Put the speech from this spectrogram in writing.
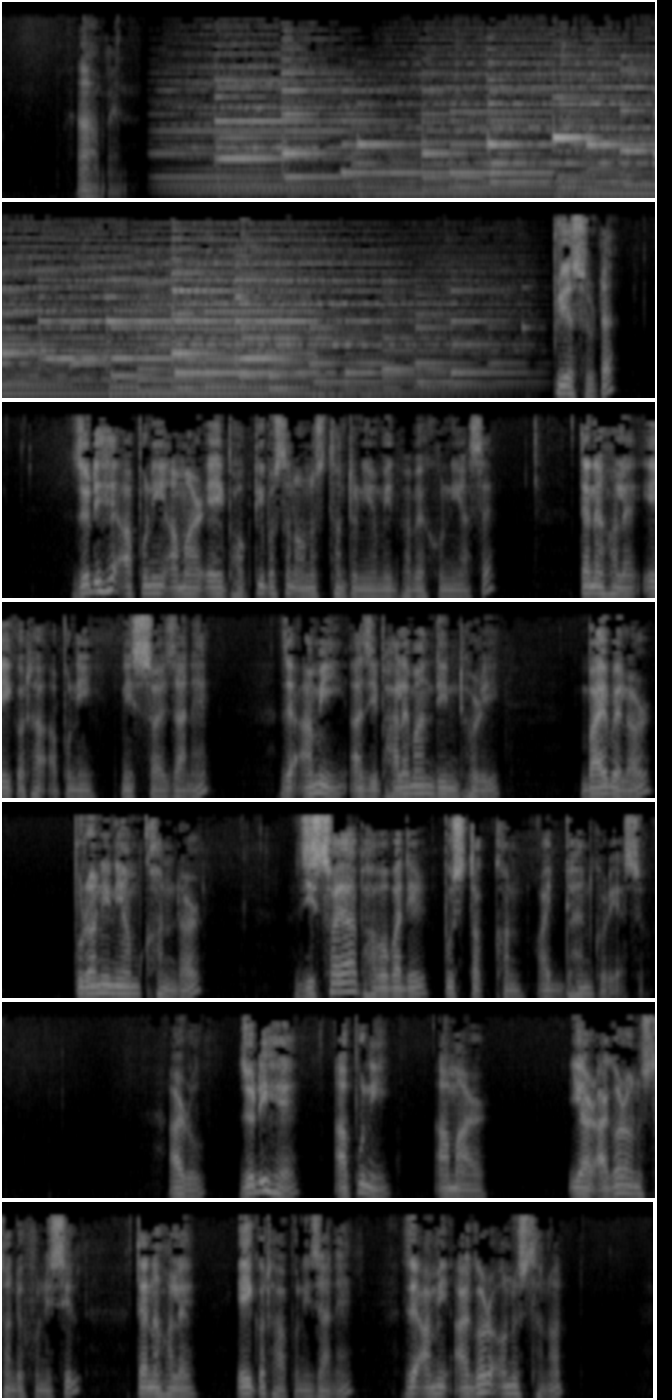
প্ৰিয় শ্ৰোতা যদিহে আপুনি আমাৰ এই ভক্তিবচন অনুষ্ঠানটো নিয়মিতভাৱে শুনি আছে তেনেহলে এই কথা আপুনি নিশ্চয় জানে যে আমি আজি ভালেমান দিন ধৰি বাইবেলৰ পুৰণি নিয়ম খণ্ডৰ যিচয়া ভাৱবাদীৰ পুস্তকখন অধ্যয়ন কৰি আছো। আৰু যদিহে আপুনি আমাৰ ইয়াৰ আগৰ অনুষ্ঠানটো শুনিছিল তেনেহলে এই কথা আপুনি জানে যে আমি আগৰ অনুষ্ঠানত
